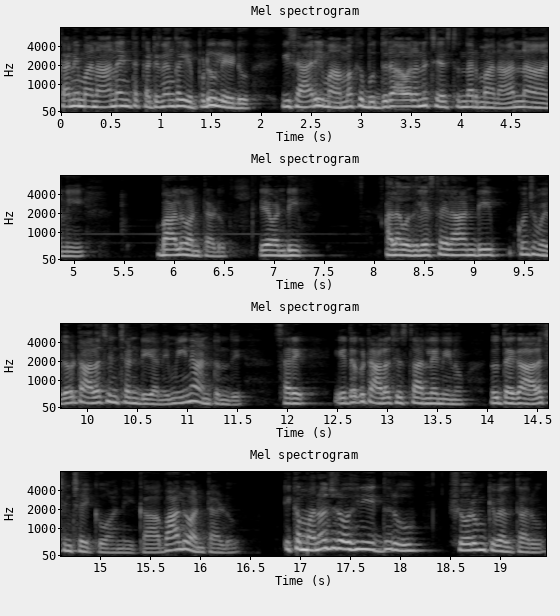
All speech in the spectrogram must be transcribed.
కానీ మా నాన్న ఇంత కఠినంగా ఎప్పుడూ లేడు. ఈసారి మా అమ్మకి బుద్ధి రావాలని చేస్తున్నారు మా నాన్న అని బాలు అంటాడు. ఏవండి? అలా వదిలేస్తే ఎలా అండి? కొంచెం ఏదో ఒకటి ఆలోచించండి అని మీనా అంటుంది. సరే ఏదో ఒకటి ఆలోచిస్తానులే నేను. నువ్వు తెగ ఆలోచించకు అని ఇక బాలు అంటాడు. ఇక మనోజ్ రోహిణి ఇద్దరు షోరూమ్కి వెళ్తారు.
